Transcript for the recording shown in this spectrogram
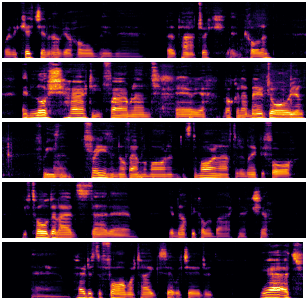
We're in the kitchen of your home in uh, Belpatrick in Collon in lush, hearty farmland area, looking at Mount Oriel. Freezing. Uh, freezing November morning. It's the morning after the night before. You've told the lads that um, you'll not be coming back next year. Um, how does the former tag sit with you, Adrian? Yeah, it's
